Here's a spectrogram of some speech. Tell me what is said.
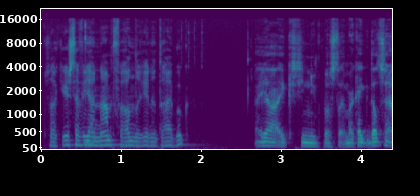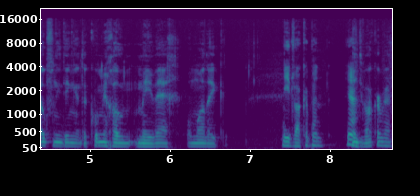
Zal ik eerst even Ja. jouw naam veranderen in het draaiboek? Eh, ja, ik zie nu pas. dat- Maar kijk, dat zijn ook van die dingen, daar kom je gewoon mee weg, omdat ik Niet wakker ben. Ja. niet wakker ben.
